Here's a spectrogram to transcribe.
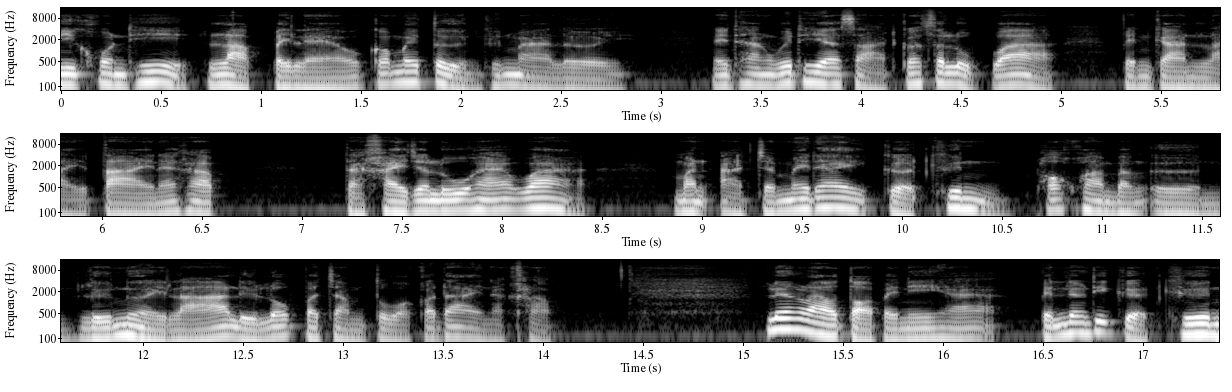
มีคนที่หลับไปแล้วก็ไม่ตื่นขึ้นมาเลย ในทางวิทยาศาสตร์ก็สรุปว่าเป็นการไหลตายนะครับ แต่ใครจะรู้ฮะว่ามันอาจจะไม่ได้เกิดขึ้น เพราะความบังเอิญ หรือเหนื่อยล้าหรือโรคประจำตัวก็ได้นะครับ เรื่องราวต่อไปนี้ฮะเป็นเรื่องที่เกิดขึ้น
